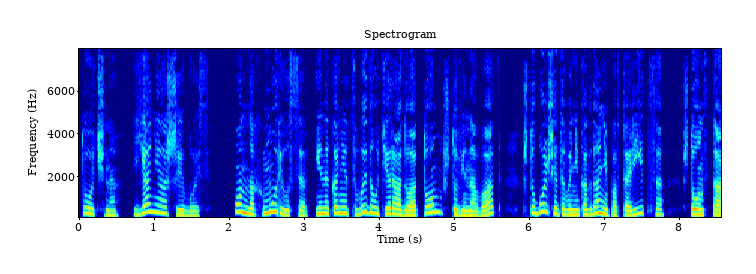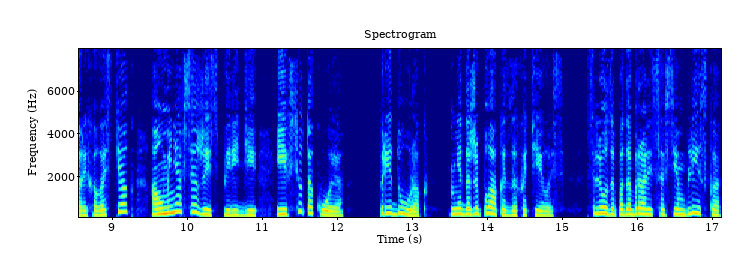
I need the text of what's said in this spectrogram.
Точно, я не ошиблась. Он нахмурился и, наконец, выдал тираду о том, что виноват, что больше этого никогда не повторится, что он старый холостяк, а у меня вся жизнь впереди, и все такое. Придурок. Мне даже плакать захотелось. Слезы подобрались совсем близко,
